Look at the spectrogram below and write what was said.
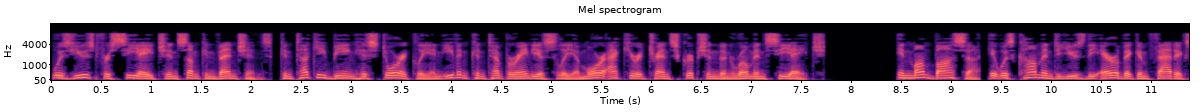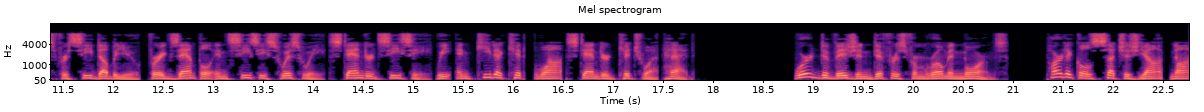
was used for ch in some conventions, Kentucky being historically and even contemporaneously a more accurate transcription than Roman ch. In Mombasa, it was common to use the Arabic emphatics for cw, for example in Sisi Swiswi standard Sisi and Kita Kit, Wa standard Kichwa head. Word division differs from Roman norms. Particles such as ya, na,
